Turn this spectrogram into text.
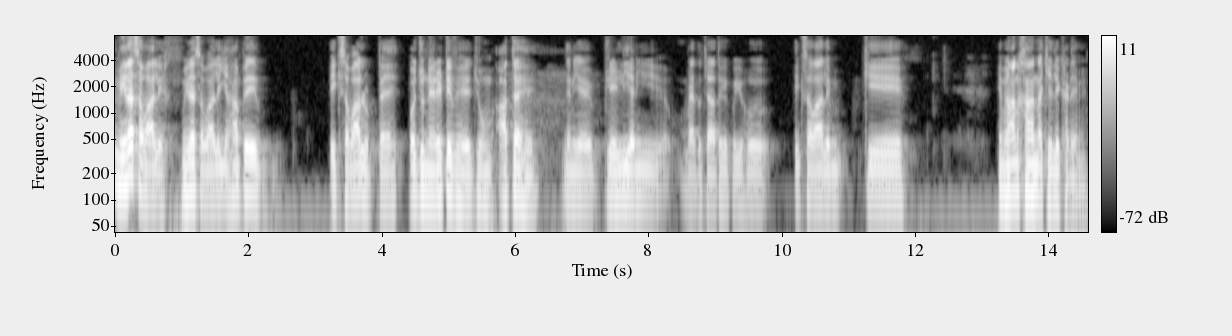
मेरा सवाल है मेरा सवाल है यहाँ पे एक सवाल उठता है और जो नैरेटिव है जो आता है यानी ये क्लियरली यानी मैं तो चाहता हूँ कि कोई हो। एक सवाल है कि इमरान खान अकेले खड़े हैं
